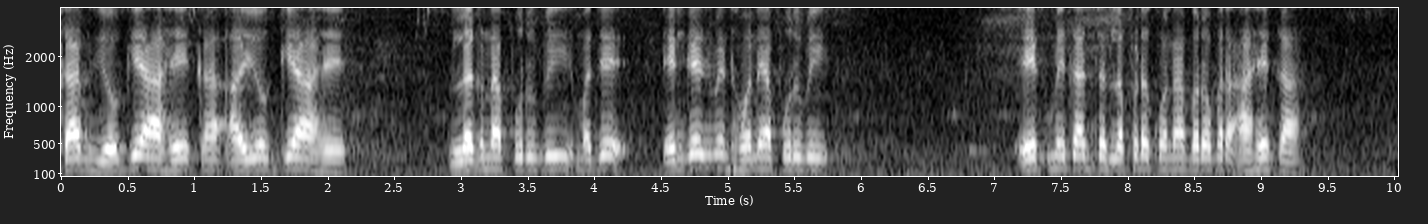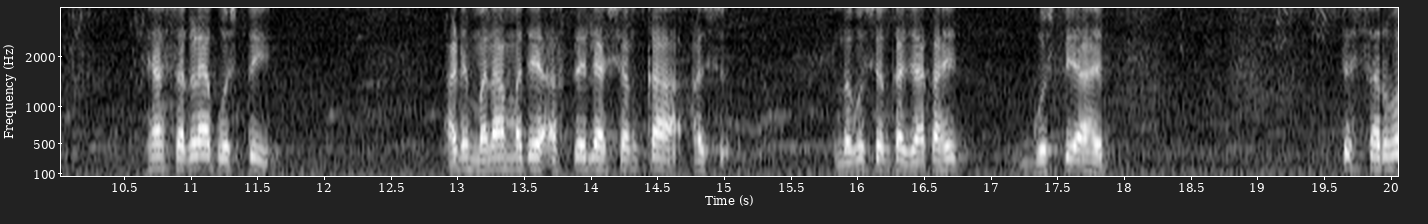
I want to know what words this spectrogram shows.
काम योग्य आहे का अयोग्य आहे लग्नापूर्वी म्हणजे एंगेजमेंट होण्यापूर्वी एकमेकांचं लफडं कोणाबरोबर आहे का ह्या सगळ्या गोष्टी आणि मनामध्ये असलेल्या शंका अश लघुशंका ज्या काही गोष्टी आहेत ते सर्व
